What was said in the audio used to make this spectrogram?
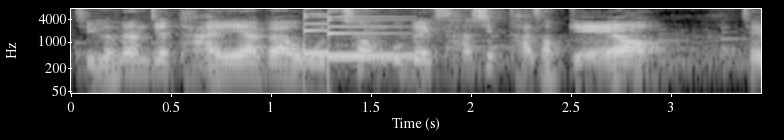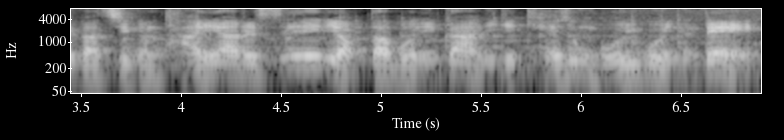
지금 현재 다이아가 5,945개예요. 제가 지금 다이아를 쓸 일이 없다 보니까 이게 계속 모이고 있는데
